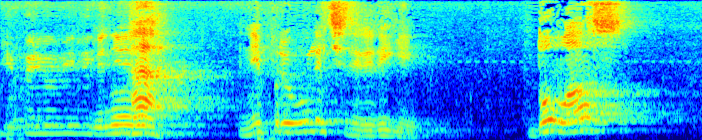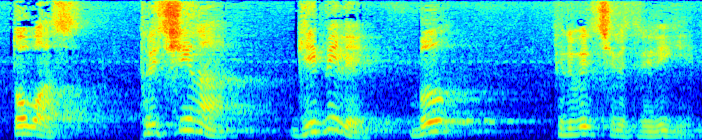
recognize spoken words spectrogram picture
Не преувеличивай. вернее, А, не преувеличьте религии. До вас, до вас причина гибели был преувеличивать религии.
